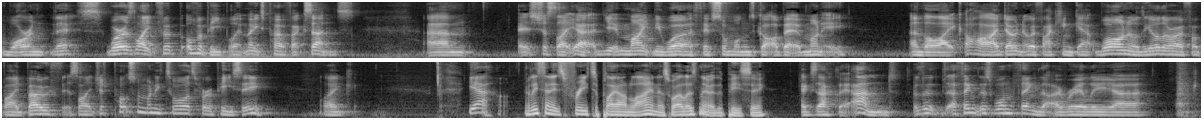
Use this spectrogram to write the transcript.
warrant this. Whereas like for other people, it makes perfect sense. Um, it's just like yeah, it might be worth if someone's got a bit of money and they're like, oh, I don't know if I can get one or the other, or if I buy both. It's like just put some money towards for a PC, like. Yeah. At least then it's free to play online as well, isn't it, with the PC? Exactly, and I think there's one thing that I really uh, like.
